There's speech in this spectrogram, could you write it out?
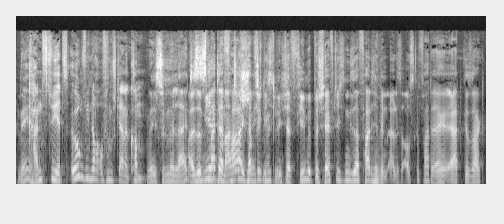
Nee. kannst du jetzt irgendwie noch auf fünf Sterne kommen. Nee, es tut mir leid. Also mir hat der Fahrer, ich habe wirklich da viel mit beschäftigt in dieser Fahrt, ich habe ihn alles ausgefahrt. Er, er hat gesagt,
